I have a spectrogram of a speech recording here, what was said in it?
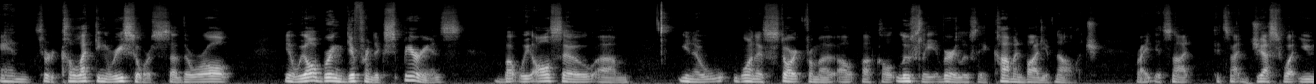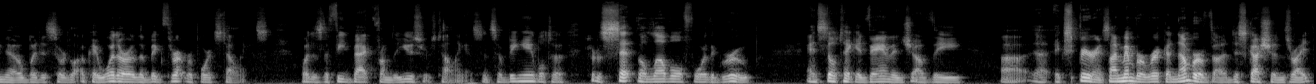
and sort of collecting resources so that we're all, you know, we all bring different experience, but we also um, you know want to start from a I'll call it loosely, very loosely, a common body of knowledge, right? It's not it's not just what you know, but it's sort of like, okay, what are the big threat reports telling us? What is the feedback from the users telling us? And so being able to sort of set the level for the group and still take advantage of the uh, uh, experience. I remember Rick a number of uh, discussions, right?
